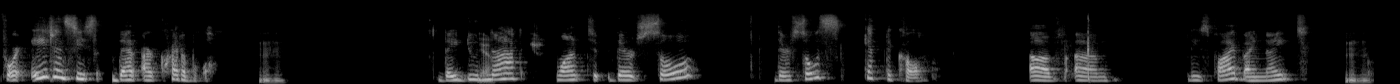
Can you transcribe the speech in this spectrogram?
for agencies that are credible. Mhm. They do Yeah. not want to. They're so they're so skeptical of um, these fly by night Mhm.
